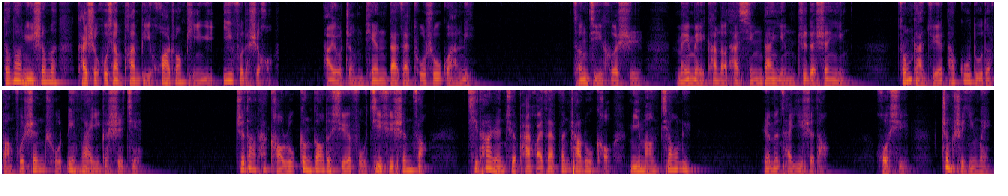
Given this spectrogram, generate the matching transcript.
等到女生们开始互相攀比化妆品与衣服的时候，他又整天待在图书馆里。曾几何时，每每看到他形单影只的身影，总感觉他孤独的仿佛身处另外一个世界。直到他考入更高的学府继续深造，其他人却徘徊在分岔路口迷茫焦虑，人们才意识到，或许正是因为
